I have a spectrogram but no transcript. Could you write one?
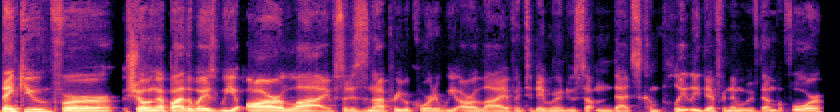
thank you for showing up. By the ways, we are live. So this is not pre-recorded. We are live, and today we're gonna do something that's completely different than what we've done before.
